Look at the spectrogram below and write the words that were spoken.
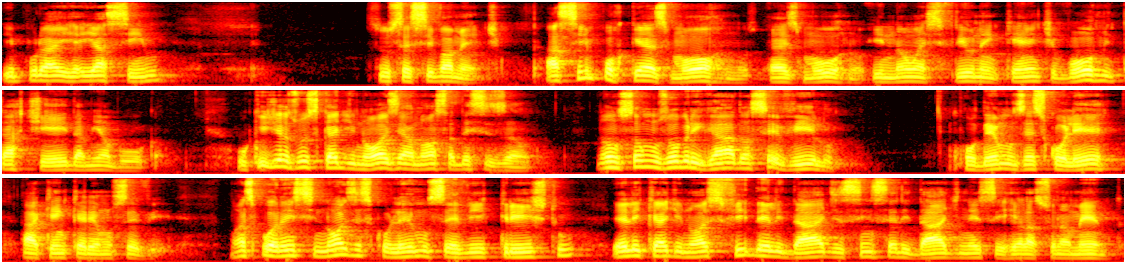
e por aí e assim sucessivamente. Assim porque és morno, és morno e não és frio nem quente, vomitar-te-ei da minha boca. O que Jesus quer de nós é a nossa decisão. Não somos obrigados a servi-lo. Podemos escolher a quem queremos servir. Mas, porém, se nós escolhermos servir Cristo, Ele quer de nós fidelidade e sinceridade nesse relacionamento.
